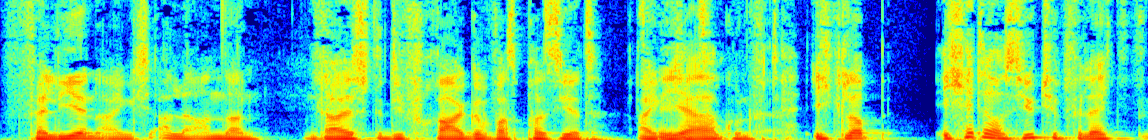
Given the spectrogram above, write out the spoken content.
verlieren eigentlich alle anderen. Und da ist die Frage, was passiert eigentlich in Zukunft? Ich glaube, ich hätte aus YouTube vielleicht,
